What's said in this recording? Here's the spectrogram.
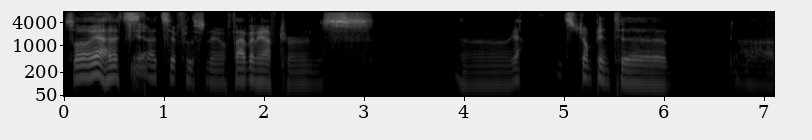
So yeah, that's Yeah. that's it for the snow. Five and a half turns. Uh, yeah, let's jump into uh,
